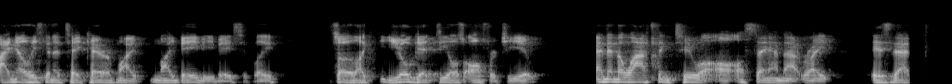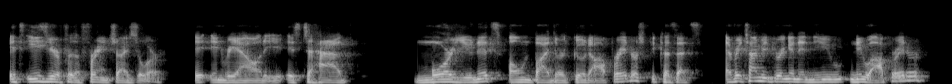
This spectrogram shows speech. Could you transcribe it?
I know he's going to take care of my my baby basically." So like you'll get deals offered to you. And then the last thing too, I'll, I'll say on that right is that it's easier for the franchisor in reality is to have more units owned by their good operators because that's every time you bring in a new new operator,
